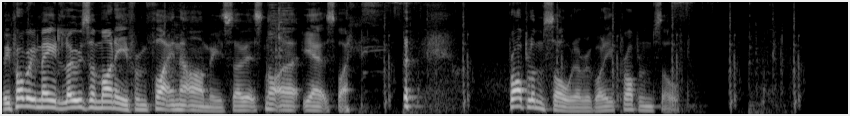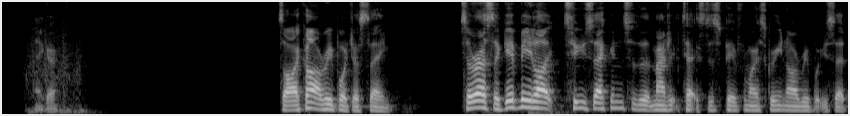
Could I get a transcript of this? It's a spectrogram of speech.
We probably made loads of money from fighting that army, so it's not a... Yeah, it's fine. Problem solved, everybody. Problem solved. There you go. So I can't read what you're saying. Sarasa, give me like two seconds so the magic text disappear from my screen. I'll read what you said.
